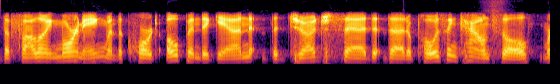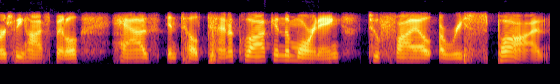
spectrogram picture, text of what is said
the following morning, when the court opened again, the judge said that opposing counsel, Mercy Hospital, has until 10 o'clock in the morning to file a response.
